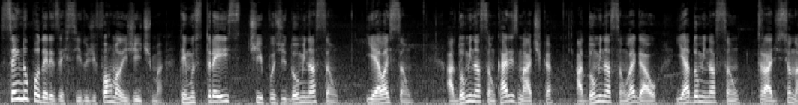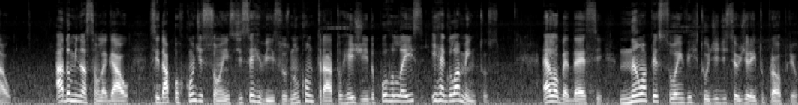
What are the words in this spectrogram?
Sendo o poder exercido de forma legítima, temos três tipos de dominação, e elas são a dominação carismática, a dominação legal e a dominação tradicional. A dominação legal se dá por condições de serviços num contrato regido por leis e regulamentos. Ela obedece não à pessoa em virtude de seu direito próprio,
